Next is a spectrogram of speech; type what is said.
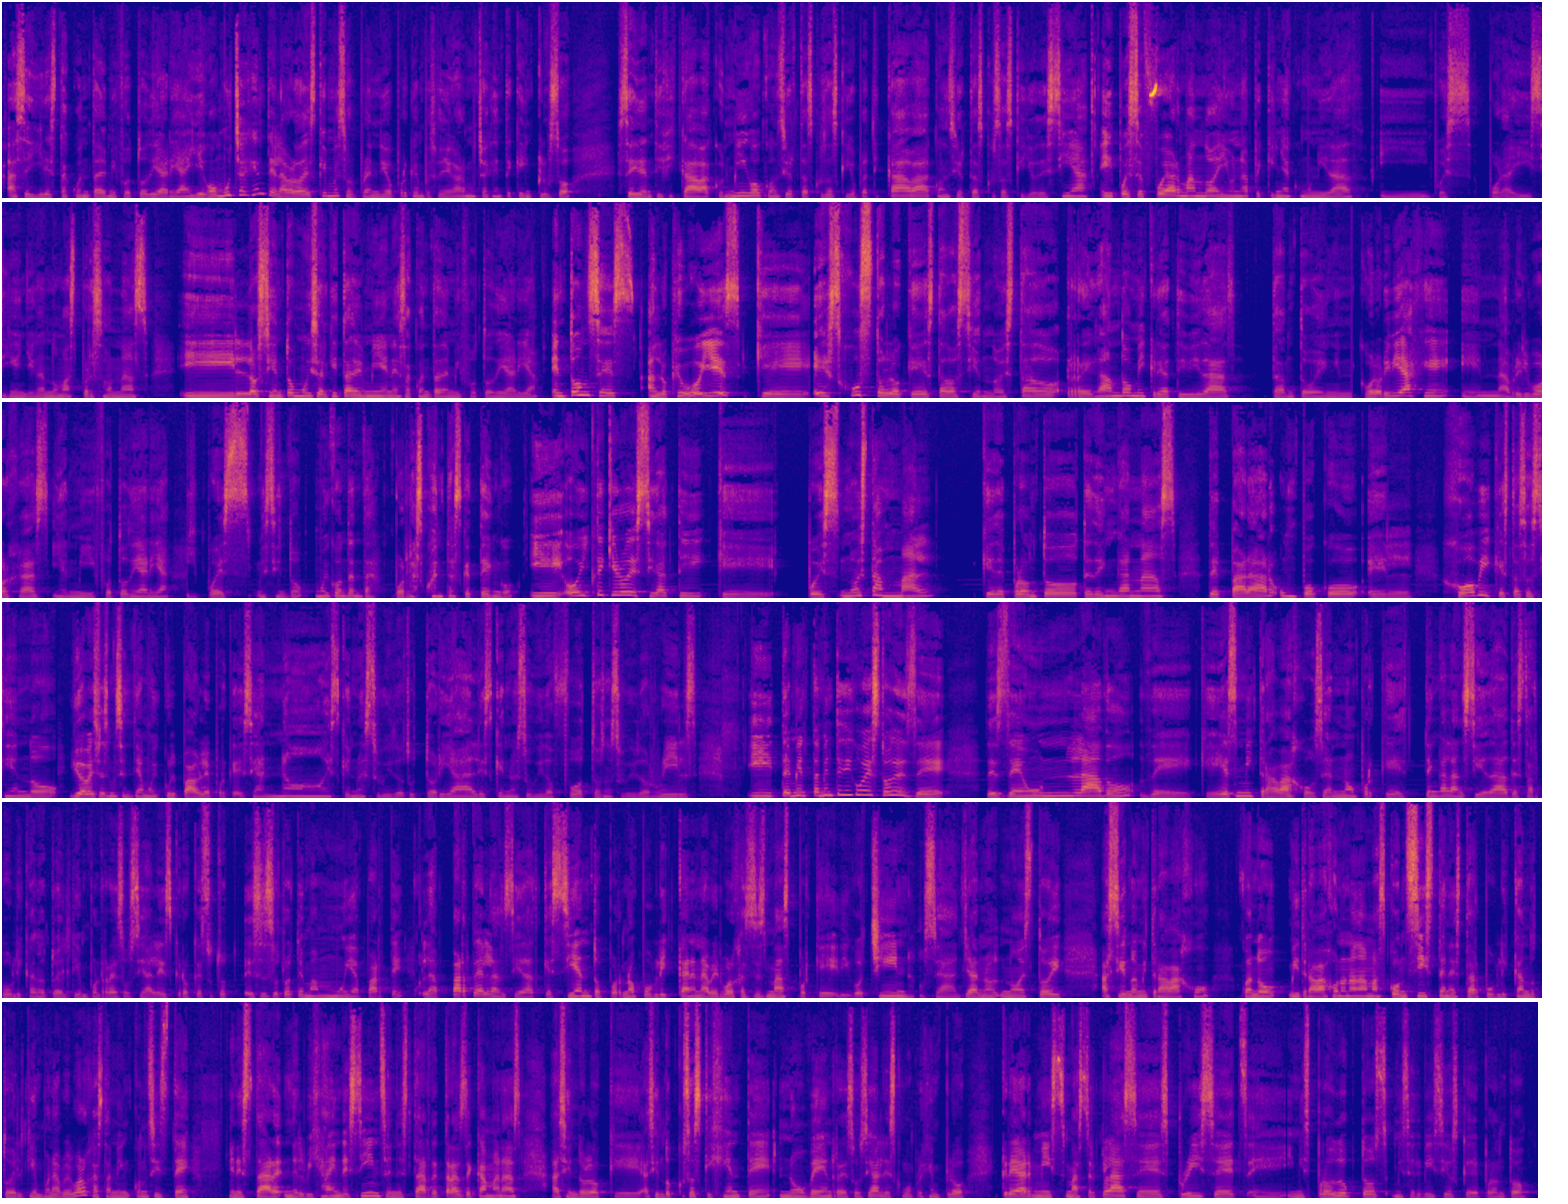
a seguir esta cuenta de mi foto diaria. Y llegó mucha gente, la verdad es que me sorprendió porque empezó a llegar mucha gente que incluso se identificaba conmigo, con ciertas cosas que yo platicaba, con ciertas cosas que yo decía. Y pues se fue armando ahí una pequeña comunidad y pues por ahí siguen llegando más personas y lo siento muy cerquita de mí en esa cuenta de mi foto diaria. Entonces, a lo que voy es que es justo lo que he estado haciendo. He estado regando mi creatividad tanto en Color y Viaje, en Abril Borjas y en mi foto diaria. Y pues me siento muy contenta por las cuentas que tengo. Y hoy te quiero decir a ti que pues no está mal que de pronto te den ganas de parar un poco el hobby que estás haciendo. Yo a veces me sentía muy culpable porque decía, no, es que no he subido tutoriales, que no he subido fotos, no he subido reels. Y también, también te digo esto desde desde un lado de que es mi trabajo, o sea, no porque tenga la ansiedad de estar publicando todo el tiempo en redes sociales, creo que es otro, ese es otro tema muy aparte. La parte de la ansiedad que siento por no publicar en Abril Borjas es más porque digo, chin, o sea, ya no, no estoy haciendo mi trabajo, cuando mi trabajo no nada más consiste en estar publicando todo el tiempo en Abril Borjas, también consiste en estar en el behind the scenes, en estar detrás de cámaras haciendo lo que haciendo cosas que gente no ve en redes sociales, como por ejemplo crear mis masterclasses, presets eh, y mis productos, mis servicios que de pronto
